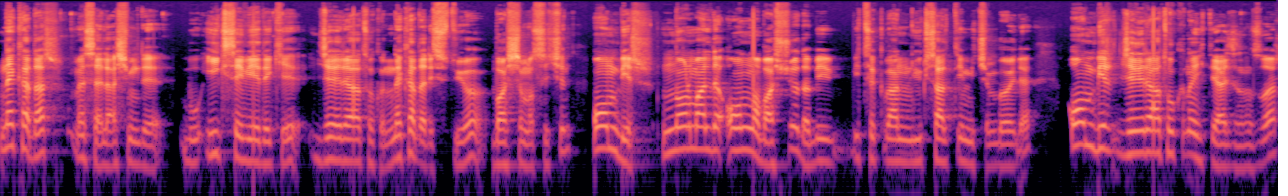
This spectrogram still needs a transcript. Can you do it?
Ne kadar? Mesela şimdi bu ilk seviyedeki CRA token ne kadar istiyor başlaması için? 11. Normalde 10 ile başlıyor da bir, bir tık ben yükselttiğim için böyle. 11 CRA token'a ihtiyacınız var.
